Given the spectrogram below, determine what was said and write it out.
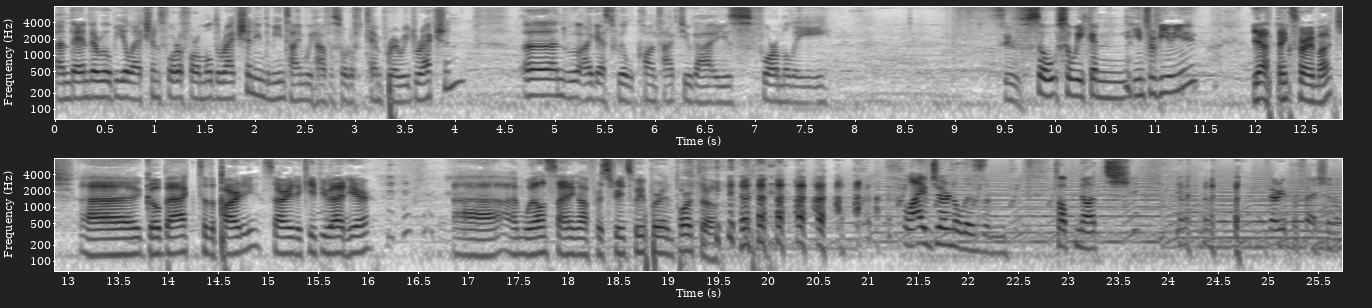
And then there will be elections for a formal direction. In the meantime, we have a sort of temporary direction, uh, and we'll, I guess we'll contact you guys formally Soon. so so we can interview you. Yeah, thanks very much. Uh, go back to the party. Sorry to keep you out here. Uh, I'm Will, signing off for Street Sweeper in Porto. Live journalism, top notch, very professional.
